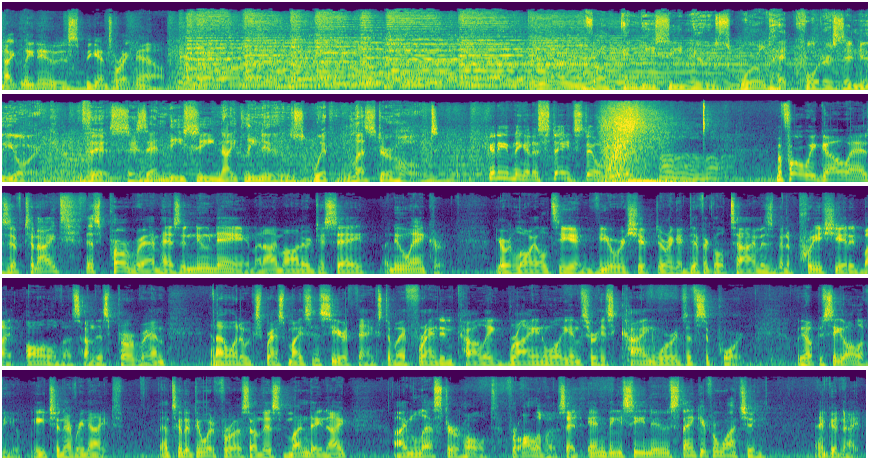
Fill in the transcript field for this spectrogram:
Nightly News begins right now. From NBC News World Headquarters in New York, this is NBC Nightly News with Lester Holt. Good evening. In a state still. Before we go, as of tonight, this program has a new name, and I'm honored to say a new anchor. Your loyalty and viewership during a difficult time has been appreciated by all of us on this program. And I want to express my sincere thanks to my friend and colleague Brian Williams for his kind words of support. We hope to see all of you each and every night. That's going to do it for us on this Monday night. I'm Lester Holt. For all of us at NBC News, thank you for watching and good night.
